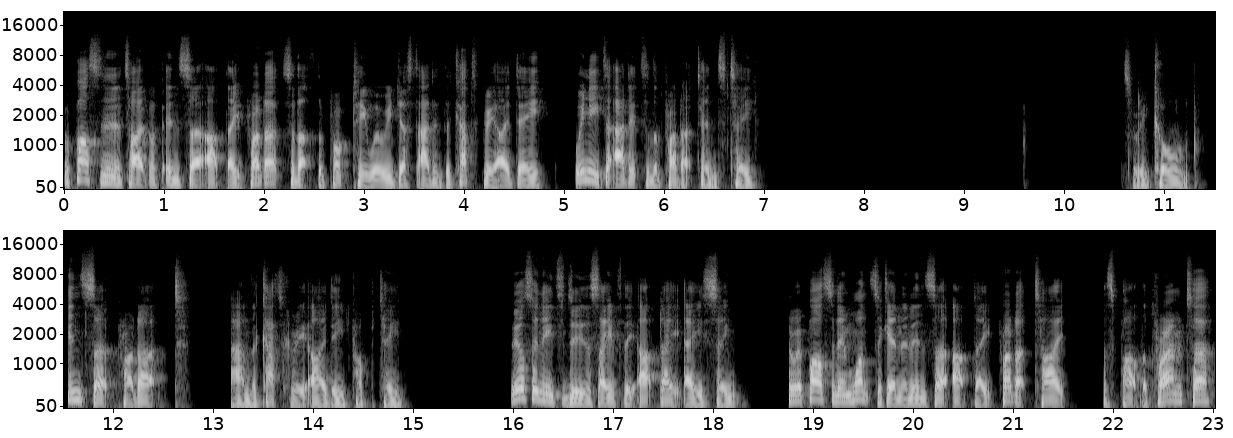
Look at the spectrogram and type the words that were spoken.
We're passing in a type of insert update product, so that's the property where we just added the category ID. We need to add it to the product entity. So we call insert product and the category ID property. We also need to do the same for the update async. So we're passing in once again an insert update product type as part of the parameter,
